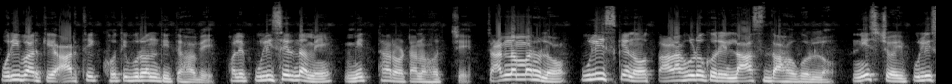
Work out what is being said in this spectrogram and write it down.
পরিবারকে আর্থিক ক্ষতিপূরণ দিতে হবে। ফলে পুলিশের নামে মিথ্যা রটানো হচ্ছে। চার নম্বর হলো পুলিশ কেন তাড়াহুড়ো করে লাশ দাহ করলো নিশ্চয়ই পুলিশ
